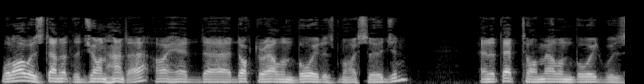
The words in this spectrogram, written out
well, I was done at the John Hunter. I had uh, Dr. Alan Boyd as my surgeon, and at that time, Alan Boyd was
